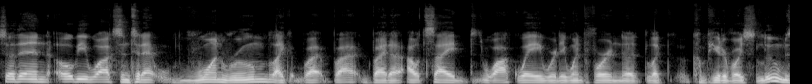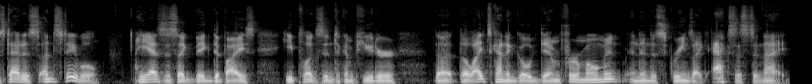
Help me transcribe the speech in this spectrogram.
So then OB walks into that one room, like by, by, by, the outside walkway where they went before, in the like computer voice looms status unstable. He has this like big device. He plugs into computer. The The lights kind of go dim for a moment, and then the screen's like access denied,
